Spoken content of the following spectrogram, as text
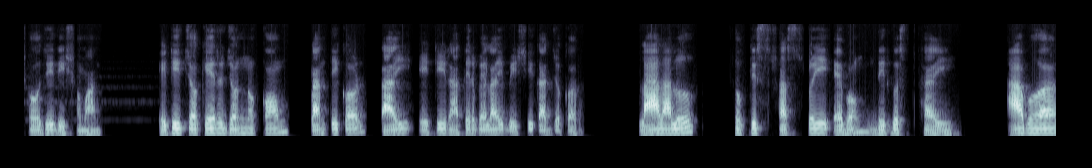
সহজেই দৃশ্যমান। এটি চোখের জন্য কম ক্লান্তিকর তাই এটি রাতের বেলায় বেশি কার্যকর। লাল আলো শক্তি সাশ্রয়ী এবং দীর্ঘস্থায়ী। আবহাওয়ার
